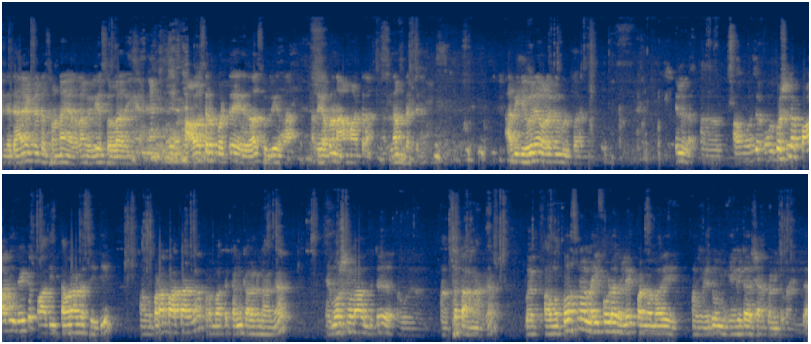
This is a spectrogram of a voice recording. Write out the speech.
இந்த டைரக்டர்கிட்ட சொன்னாங்க அதெல்லாம் வெளியே சொல்லாதீங்க. அவசரப்பட்டு ஏதாவது சொல்லிடுறான் அதுக்கப்புறம் நான் மாட்டுறேன். அதுதான் பிரச்சனை. அதுக்கு இவரே வழக்கம் கொடுப்பாரு. இல்ல ஆஹ் அவங்க வந்து உங்க கொஸ்டின்ல பாதி ரைட்டு பாதி தவறான செய்தி. அவங்க படம் பார்த்தாங்க படம் பார்த்து கண் கலங்கினாங்க. எமோஷனலா வந்துட்டு அவங்க அப்செட் ஆனாங்க. பட் அவங்க பர்சனல் லைஃபோட ரிலேட் பண்ண மாதிரி அவங்க எதுவும் என்கிட்ட ஷேர் பண்ணிக்கலாம் இல்லை.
